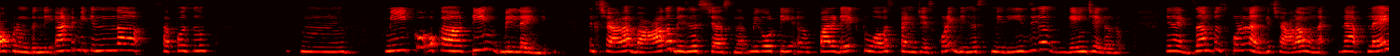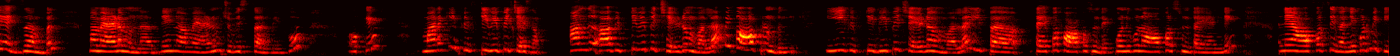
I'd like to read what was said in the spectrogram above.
ఆఫర్ ఉంటుంది. అంటే మీకు కింద సపోజ్ మీకు ఒక టీం బిల్డ్ అయింది. మీరు చాలా బాగా బిజినెస్ చేస్తున్నారు. మీకు టీ పర్ డేకి టూ అవర్స్ స్పెండ్ చేసుకొని బిజినెస్ మీరు ఈజీగా గెయిన్ చేయగలరు. నేను ఎగ్జాంపుల్స్ కూడా నాకు చాలా ఉన్నాయి. నా లైవ్ ఎగ్జాంపుల్ మా మేడం ఉన్నారు. నేను ఆ మేడం చూపిస్తాను మీకు. ఓకే మనకి ఫిఫ్టీ బీపీ చేసాం. అందు ఆ ఫిఫ్టీ బీపీ చేయడం వల్ల మీకు ఆఫర్ ఉంటుంది. ఈ ఫిఫ్టీ బీపీ చేయడం వల్ల ఈ టైప్ ఆఫ్ ఆఫర్స్ ఉంటాయి. కొన్ని కొన్ని ఆఫర్స్ ఉంటాయండి. నేను ఆఫర్స్ ఇవన్నీ కూడా మీకు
